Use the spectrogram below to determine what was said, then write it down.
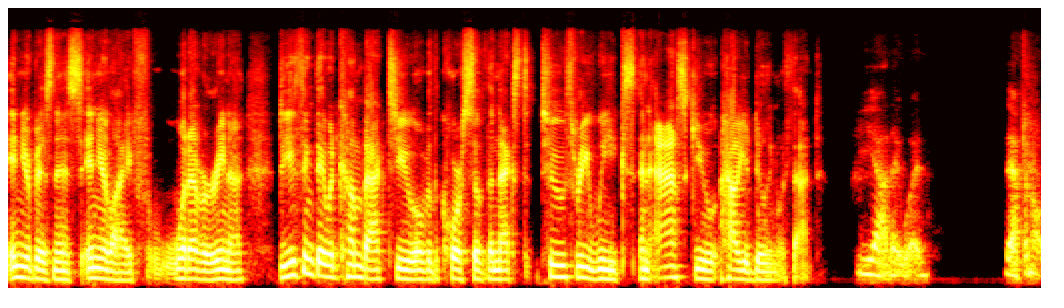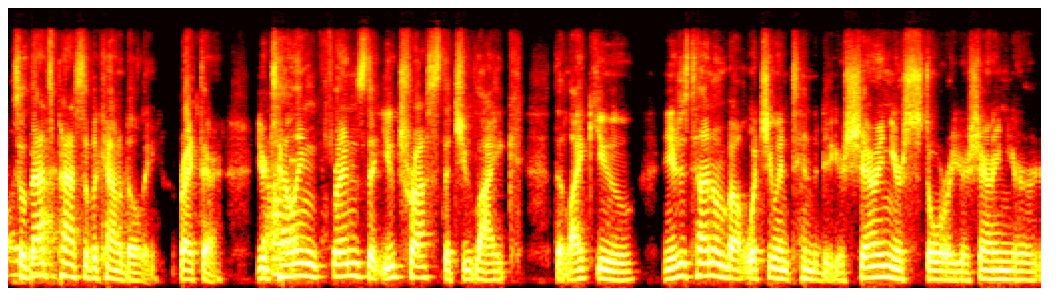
in your business, in your life, whatever arena, do you think they would come back to you over the course of the next two, three weeks and ask you how you're doing with that? Yeah, they would. Definitely. So that's yeah. passive accountability right there. You're telling friends that you trust, that you like, that like you, and you're just telling them about what you intend to do. You're sharing your story, you're sharing your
